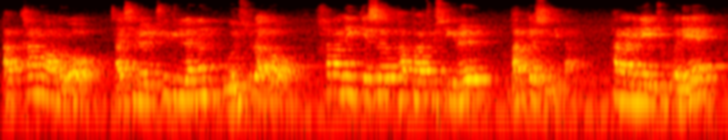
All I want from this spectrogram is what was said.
악한 왕으로 자신을 죽이려는 원수라도 하나님께서 갚아주시기를 맡겼습니다. 하나님의 주권에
